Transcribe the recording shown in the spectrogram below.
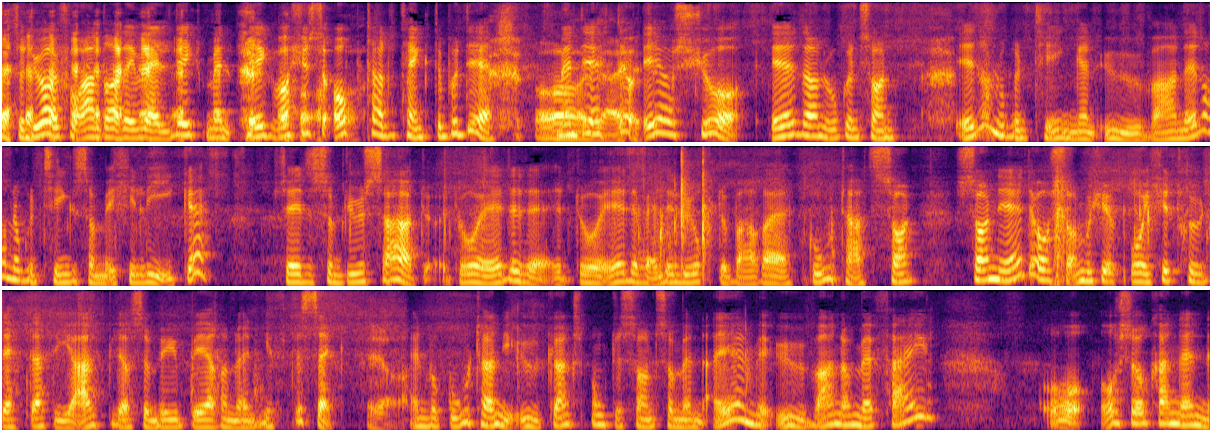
Så du har jo forandra deg veldig. Men jeg var ikke så opptatt og tenkte på det. Men dette er å se Er det noen sånn Er det noen ting en uvane? Er det noen ting som vi ikke liker? Så er det som du sa, da er det, da er det veldig lurt å bare godta at sånn, sånn er det, og, sånn, og ikke tro dette at alt blir så mye bedre når en gifter seg. Ja. En må godta den i utgangspunktet sånn som en er, med uvaner og med feil. Og, og så kan en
